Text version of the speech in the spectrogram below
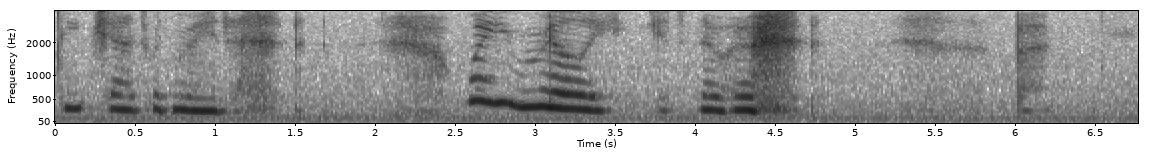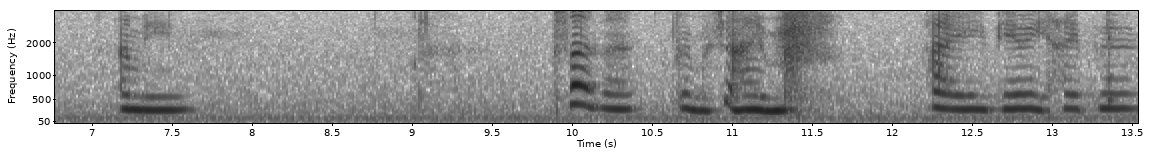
deep chats with Miranda, where you really get to know her. but I mean, besides that, pretty much I am a very hyper,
